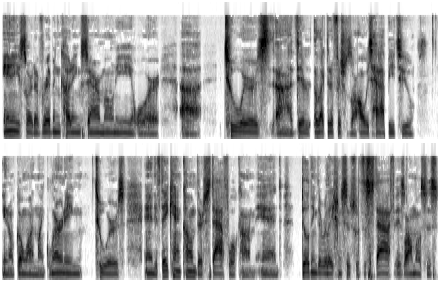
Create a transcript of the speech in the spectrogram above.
any sort of ribbon cutting ceremony or uh, tours. Uh, their elected officials are always happy to, you know, go on like learning tours. And if they can't come, their staff will come. And building the relationships with the staff is almost as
